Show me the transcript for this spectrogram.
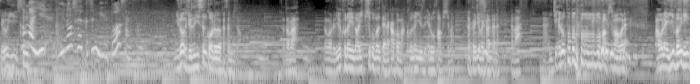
随后伊身葛末伊伊侬猜搿只味道啥地方来？味道就是伊身高头个搿只味道，嗯晓得伐？嗯。身高头有可能伊拿伊屁股勿是抬了介高嘛，可能伊是一路放屁嘛，搿就勿晓得了，对伐？啊，伊就一路噗噗噗噗噗噗放屁放下来，啊下来伊闻人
